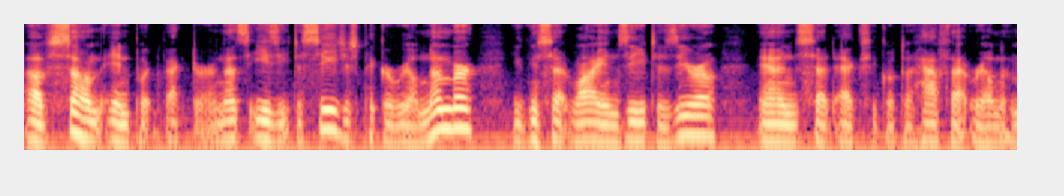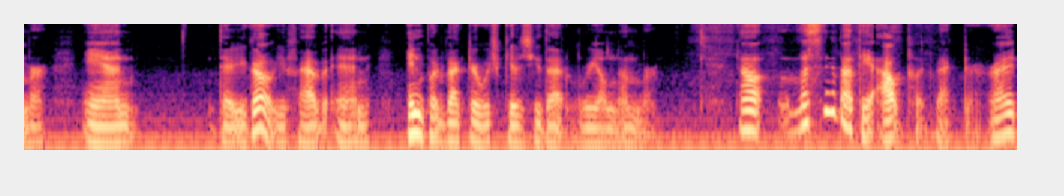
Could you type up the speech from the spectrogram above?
of some input vector. And that's easy to see. Just pick a real number. You can set y and z to 0 and set x equal to half that real number. And there you go. You have an input vector which gives you that real number. Now, let's think about the output vector, right?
